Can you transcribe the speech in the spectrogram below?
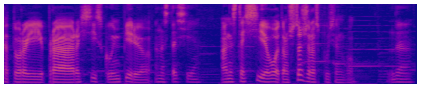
который про Российскую империю? Анастасия, Анастасия, вот, там что же Распутин был? Да.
